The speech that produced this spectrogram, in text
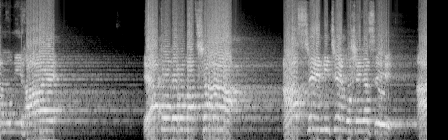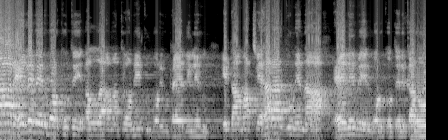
এমনই হয়। এত বড় বাদশাহ নিচে বসে গেছে, আর এলেমের বরকতে আল্লাহ আমাকে অনেক উপরে উঠাইয়া দিলেন। এটা আমার চেহারার গুণে না, এলেমের বরকতের কারণ।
